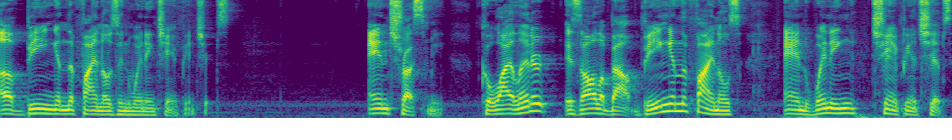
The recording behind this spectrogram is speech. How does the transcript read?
of being in the finals and winning championships. And trust me, Kawhi Leonard is all about being in the finals and winning championships.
